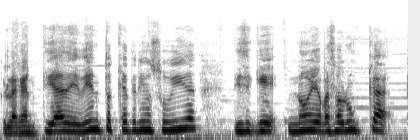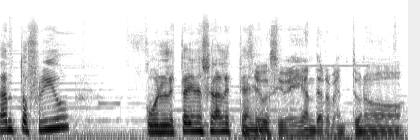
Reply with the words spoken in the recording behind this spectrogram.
con la cantidad de eventos que ha tenido en su vida, dice que no había pasado nunca tanto frío como en el Estadio Nacional este sí, año. pues, si veían de repente uno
